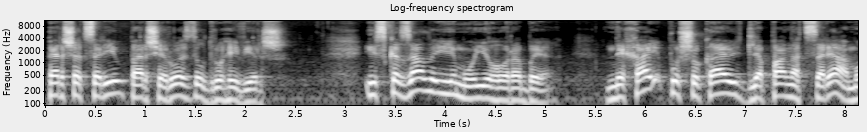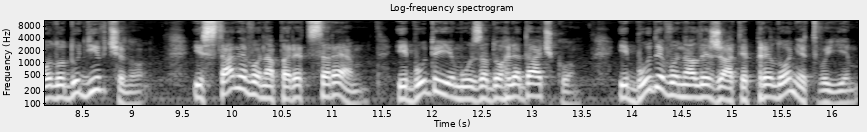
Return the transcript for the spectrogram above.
Перша царів, перший розділ, другий вірш. І сказали йому його раби: Нехай пошукають для пана царя молоду дівчину, і стане вона перед царем, і буде йому за доглядачку, і буде вона лежати при лоні твоїм,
